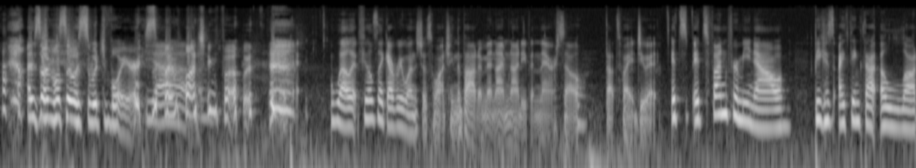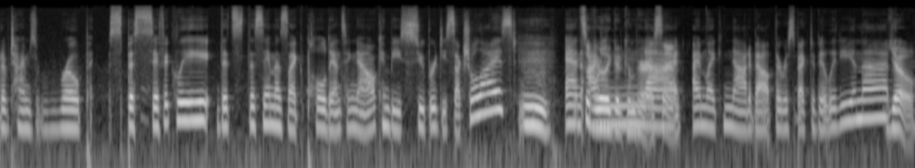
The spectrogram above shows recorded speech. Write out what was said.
I'm so I'm also a switch voyeur. So I'm Yeah. watching both. well, it feels like everyone's just watching the bottom and I'm not even there, so that's why I do it. It's it's fun for me now because I think that a lot of times rope specifically that's the same as like pole dancing now can be super desexualized mm, and That's a really good I'm comparison. not- i'm like not about the respectability in that Yo.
